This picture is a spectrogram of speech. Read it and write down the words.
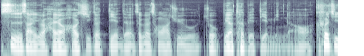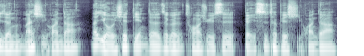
事实上有还有好几个点的这个从化区，就不要特别点名了哈。科技人蛮喜欢的啊。那有一些点的这个从化区是北市特别喜欢的啊，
